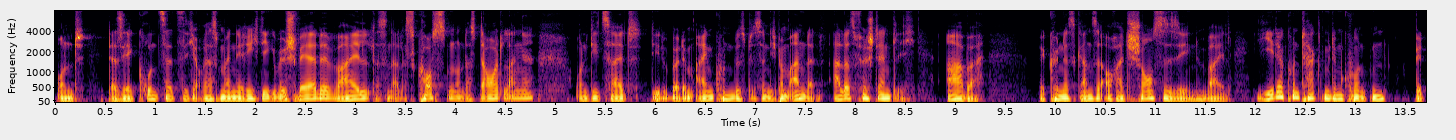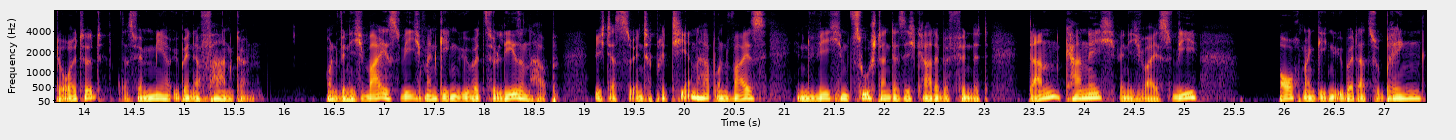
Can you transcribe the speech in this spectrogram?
Und das ist ja grundsätzlich auch erstmal eine richtige Beschwerde, weil das sind alles Kosten und das dauert lange. Und die Zeit, die du bei dem einen Kunden bist, bist du nicht beim anderen. Alles verständlich. Aber wir können das Ganze auch als Chance sehen, weil jeder Kontakt mit dem Kunden bedeutet, dass wir mehr über ihn erfahren können. Und wenn ich weiß, wie ich mein Gegenüber zu lesen habe, wie ich das zu interpretieren habe und weiß, in welchem Zustand er sich gerade befindet, dann kann ich, wenn ich weiß wie, auch mein Gegenüber dazu bringen,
